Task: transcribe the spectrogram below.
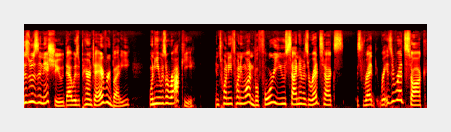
this was an issue that was apparent to everybody when he was a Rocky in 2021. Before you signed him as a Red Sox, is Red is a Red Sox.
